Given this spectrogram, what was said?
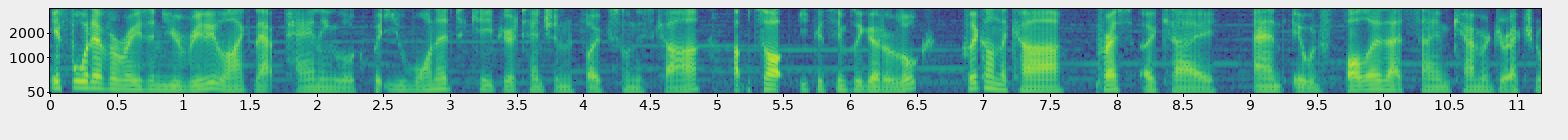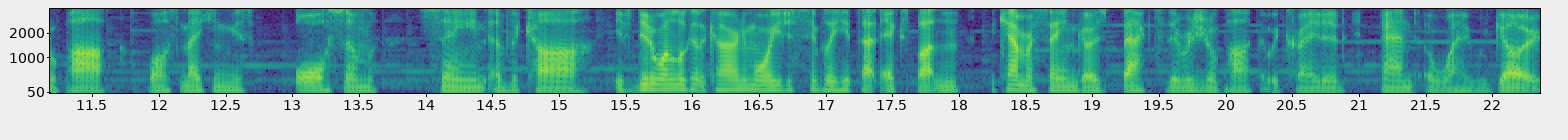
If for whatever reason you really like that panning look, but you wanted to keep your attention and focus on this car, up top you could simply go to look, click on the car, press OK, and it would follow that same camera directional path whilst making this awesome scene of the car. If you didn't want to look at the car anymore, you just simply hit that X button, the camera scene goes back to the original path that we created, and away we go.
